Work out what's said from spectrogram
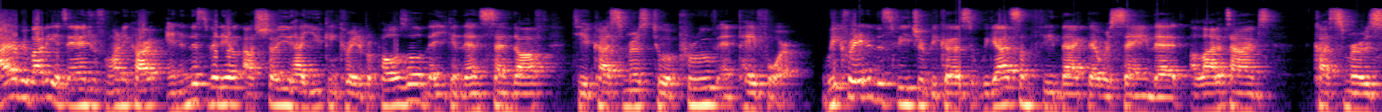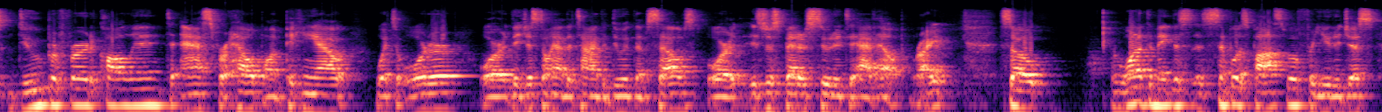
Hi everybody, it's Andrew from HoneyCart and in this video I'll show you how you can create a proposal that you can then send off to your customers to approve and pay for. We created this feature because we got some feedback that was saying that a lot of times customers do prefer to call in to ask for help on picking out what to order or they just don't have the time to do it themselves or it's just better suited to have help, right? So we wanted to make this as simple as possible for you to just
